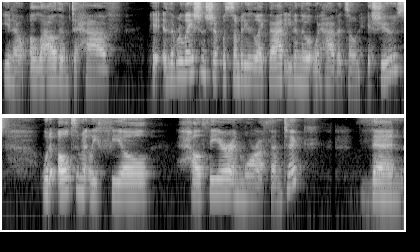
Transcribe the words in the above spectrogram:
you know, allow them to have it, the relationship with somebody like that, even though it would have its own issues, would ultimately feel healthier and more authentic than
